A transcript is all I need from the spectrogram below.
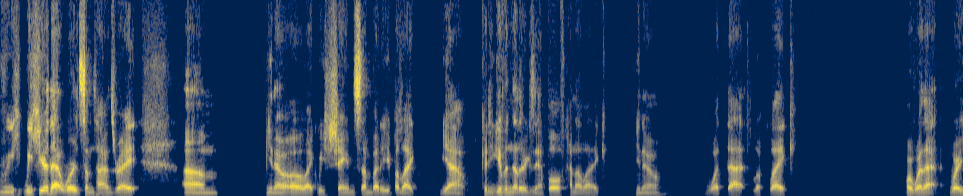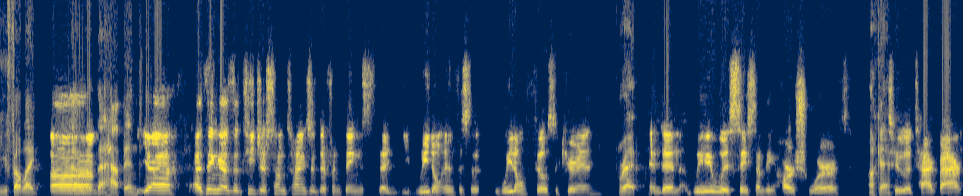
we we hear that word sometimes, right? Um, you know, oh, like we shame somebody, but like, yeah, could you give another example of kind of like, you know, what that looked like? Or where that where you felt like that, Uh, that happened. yeah, I think as a teacher, sometimes the different things that we don't emphasize, we don't feel secure in, Right. and then we would say something harsh words Okay. to attack back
